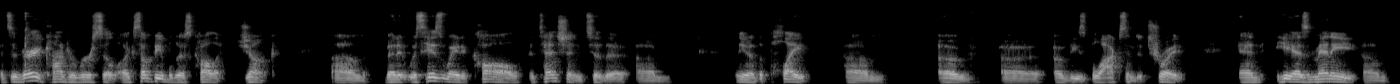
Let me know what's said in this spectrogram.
it's a very controversial. Like some people just call it junk, um, but it was his way to call attention to the, um, you know, the plight um, of uh, of these blocks in Detroit. And he has many um,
